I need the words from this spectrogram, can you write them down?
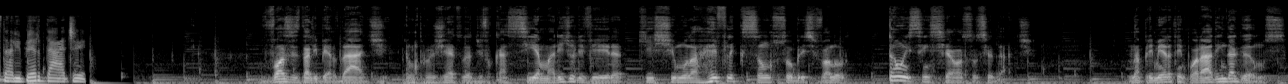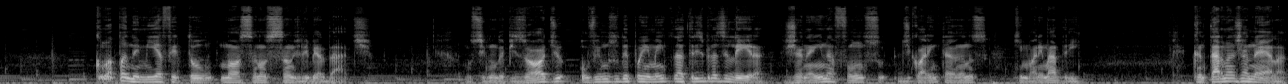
da Liberdade. Vozes da Liberdade é um projeto da Advocacia Maria de Oliveira que estimula a reflexão sobre esse valor tão essencial à sociedade. Na primeira temporada, indagamos como a pandemia afetou nossa noção de liberdade. No segundo episódio, ouvimos o depoimento da atriz brasileira Janaína Afonso, de 40 anos, que mora em Madrid. Cantar na janela,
